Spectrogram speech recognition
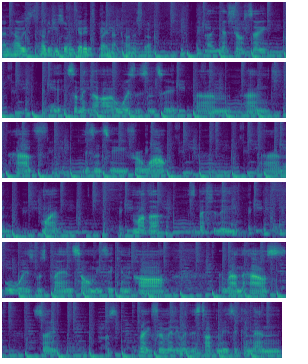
and how is how did you sort of get into playing that kind of stuff? Uh, yeah, sure. So it's something that I always listen to um, and have listened to for a while. Um, my mother, especially, always was playing soul music in the car, around the house. So I was very familiar with this type of music. And then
